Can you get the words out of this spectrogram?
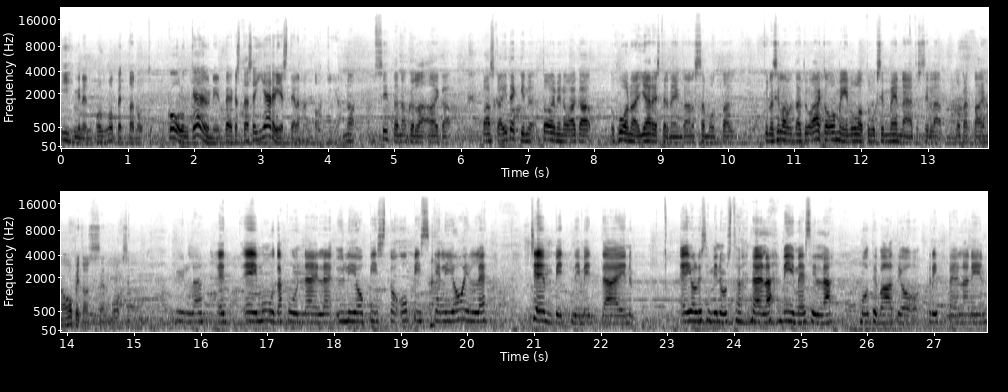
ihminen on lopettanut koulun käynnin pelkästään sen järjestelmän takia. No sitten on kyllä aika paska. Itekin toiminut aika huonojen järjestelmien kanssa, mutta kyllä silloin täytyy aika omiin ulottuvuuksiin mennä, että sillä lopettaa ihan opintonsa sen vuoksi. Kyllä. Et ei muuta kuin näille yliopisto-opiskelijoille tsempit nimittäin. Ei olisi minusta näillä viimeisillä motivaatiorippeillä niin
